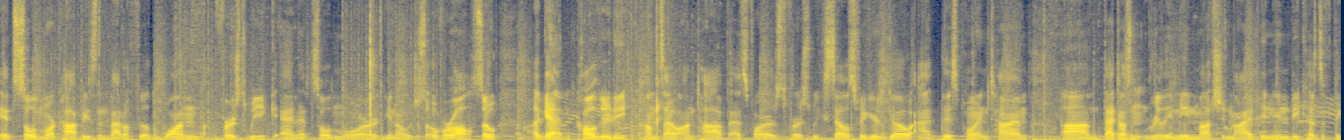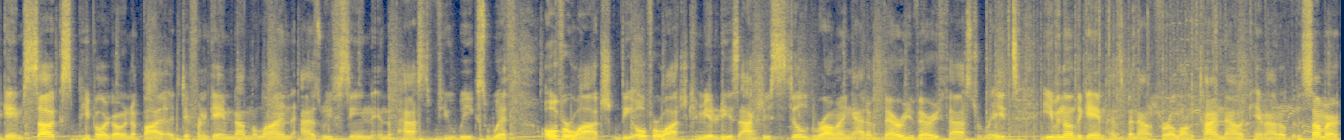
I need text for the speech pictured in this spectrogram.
it sold more copies than Battlefield 1 first week and it sold more you know just overall. So again Call of Duty comes out on top as far as first week sales figures go. At this point in time um, that doesn't really mean much in my opinion because if the game sucks people are going to buy a different game down the line as we've seen in the past few weeks with Overwatch. The Overwatch community is actually still growing at a very very fast rate. Even though the game has been out for a long time now it came out over the summer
